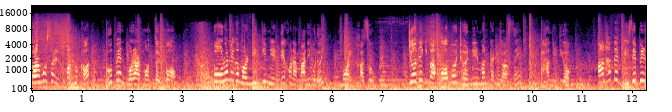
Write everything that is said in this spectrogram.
কৰ্মচাৰীৰ সন্মুখত ভূপেন বৰাৰ মন্তব্য। পৌৰ নিগমৰ নীতি নিৰ্দেশনা মানিবলৈ মই সাজু। যদি কিবা অবৈধ নিৰ্মাণ কাৰ্য আছে ভাঙি দিয়ক। আনহাতে বিজেপিৰ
